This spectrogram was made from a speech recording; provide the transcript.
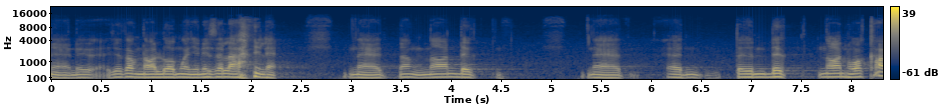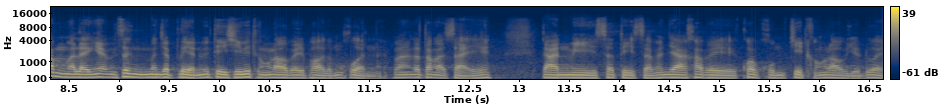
นะจะต้องนอนรวมกันอยู่ในศาลานี่แหละนะต้องนอนดึกนะตื่นดึกนอนหัวค่ำอะไรเงี้ยซึ่งมันจะเปลี่ยนวิถีชีวิตของเราไปพอสมควร เพราะฉะนั้นก็ต้องอาศัยการมีสติสัมปชัญญะเข้าไปควบคุมจิตของเราอยู่ด้วย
